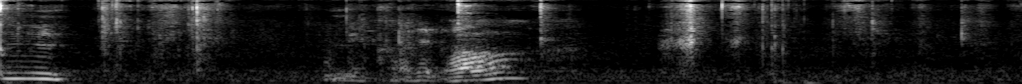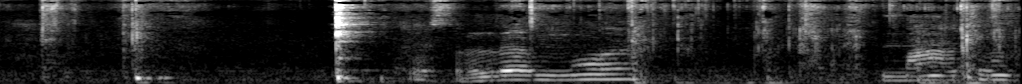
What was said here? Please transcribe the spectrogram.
Mm. Let me cut it off. Just a little more margarine.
